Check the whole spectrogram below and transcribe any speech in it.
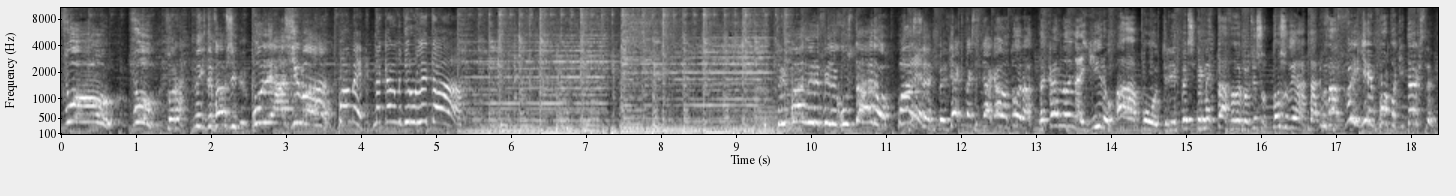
Φου! Φου! Τώρα με έχετε βάψει πολύ άσχημα! Πάμε να κάνουμε τη ρουλέτα. Τρυπάνε ρε φίλε, γουστάρω! Πάσε! Παιδιά, κοιτάξτε τι θα κάνω τώρα. Θα κάνω ένα γύρο από τρύπες και μετά θα το κλωτσίσω τόσο δυνατά που θα φύγει η πόρτα, κοιτάξτε!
